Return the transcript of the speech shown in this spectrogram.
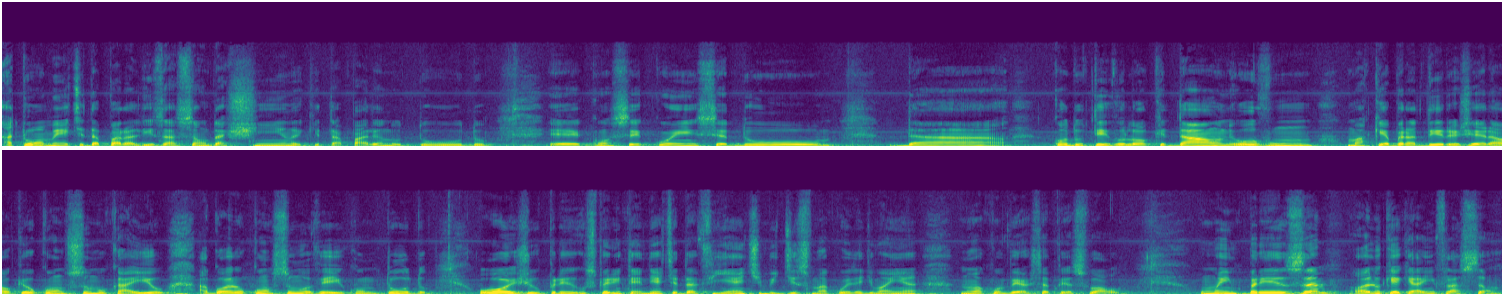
atualmente da paralisação da China, que está parando tudo, é, consequência do, da quando teve o lockdown, houve um, uma quebradeira geral que o consumo caiu. Agora o consumo veio com tudo. Hoje o, o superintendente da Fiente me disse uma coisa de manhã numa conversa pessoal. Uma empresa, olha o que é a inflação.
